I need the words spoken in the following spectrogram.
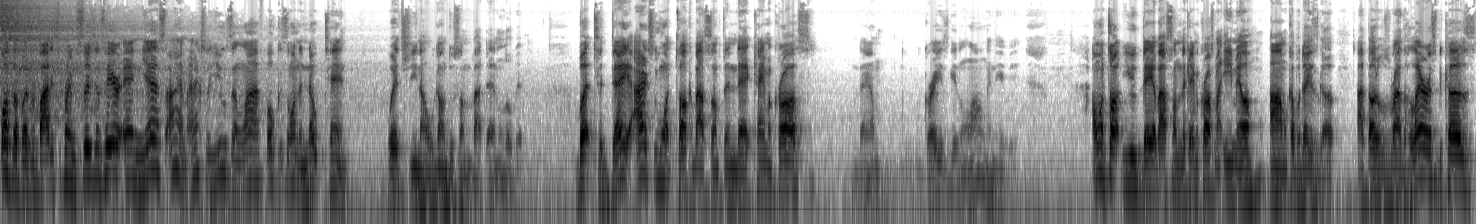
What's up, everybody? Supreme Decisions here, and yes, I am actually using Live Focus on the Note 10, which, you know, we're going to do something about that in a little bit. But today, I actually want to talk about something that came across. Damn, gray's getting long in there. I want to talk to you today about something that came across my email um, a couple days ago. I thought it was rather hilarious because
